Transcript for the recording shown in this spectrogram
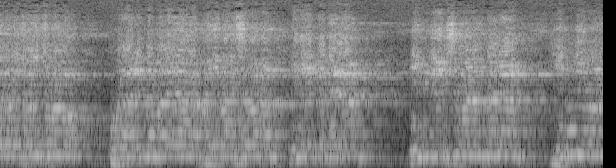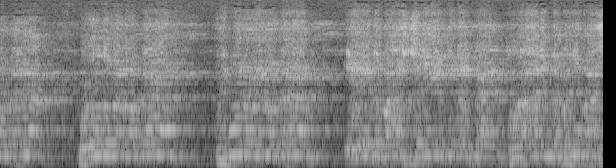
ഇവിടെ ചോദിച്ചോളൂ. മലയാള ഇംഗ്ലീഷ് വേണം തരാം. ഹിന്ദി വേണോ തരാം ഉറുദു തരാം വേണോ തരാം ഏത് ഭാഷയിൽ നിങ്ങൾക്ക് ഖുറാനിന്റെ പരിഭാഷ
